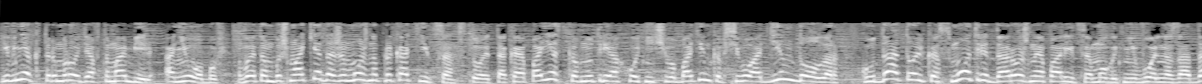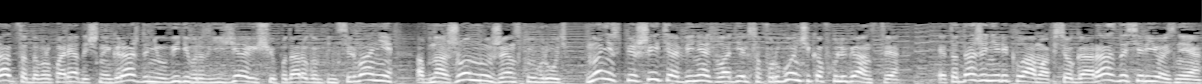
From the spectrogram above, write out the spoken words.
и в некотором роде автомобиль, а не обувь. В этом башмаке даже можно прокатиться. Стоит такая поездка внутри охотничьего ботинка всего 1 доллар. Куда только смотрит дорожная полиция, могут невольно задаться добропорядочные граждане, увидев разъезжающую по дорогам Пенсильвании обнаженную женскую грудь. Но не спешите обвинять владельца фургончика в хулиганстве. Это даже не реклама, все гораздо серьезнее.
